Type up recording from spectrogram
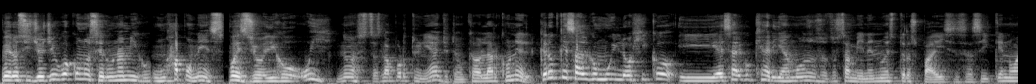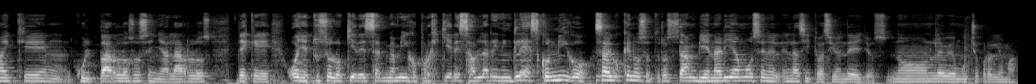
Pero si yo llego a conocer un amigo, un japonés, pues yo digo, uy, no, esta es la oportunidad, yo tengo que hablar con él. Creo que es algo muy lógico y es algo que haríamos nosotros también en nuestros países así que no hay que mm, culparlos o señalarlos de que, oye, tú solo quieres ser mi amigo porque quieres hablar en inglés conmigo. Es algo que nosotros también haríamos en, la situación de ellos. No le veo mucho problema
